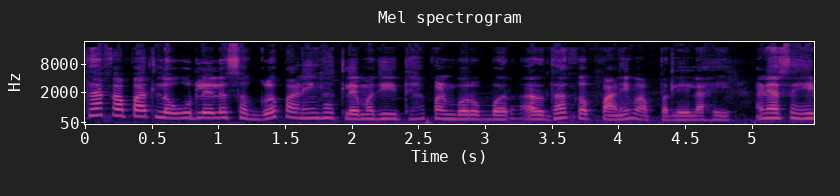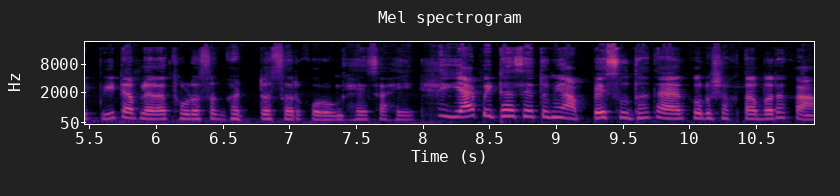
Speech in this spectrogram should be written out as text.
अर्ध्या कपातलं उरलेलं सगळं पाणी घातलंय. म्हणजे इथे आपण बरोबर अर्धा कप पाणी वापरलेलं आहे. आणि असं हे पीठ आपल्याला थोडंसं घट्टसर करून घ्यायचं आहे. या पिठाचे तुम्ही आप्पे सुद्धा तयार करू शकता बरं का?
